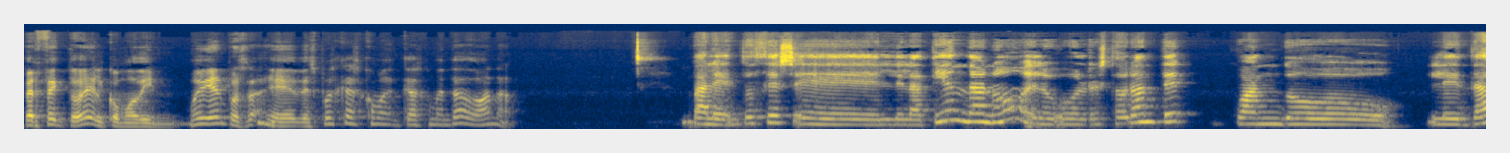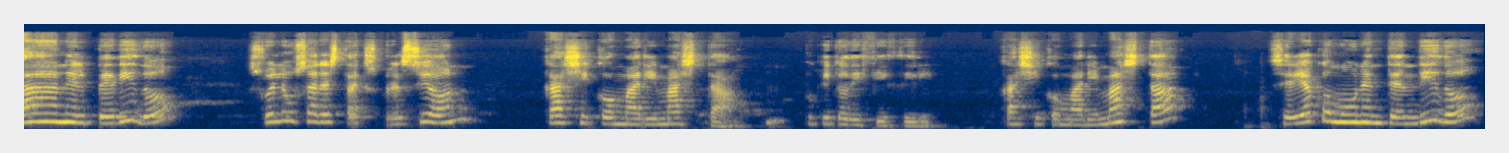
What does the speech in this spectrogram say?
Perfecto, ¿eh? el comodín. Muy bien, pues eh, después, ¿qué has, has comentado, Ana? Vale, entonces eh, el de la tienda, ¿no? El- o el restaurante, cuando le dan el pedido, suele usar esta expresión kashiko marimashita, un poquito difícil. Kashiko marimashita sería como un entendido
